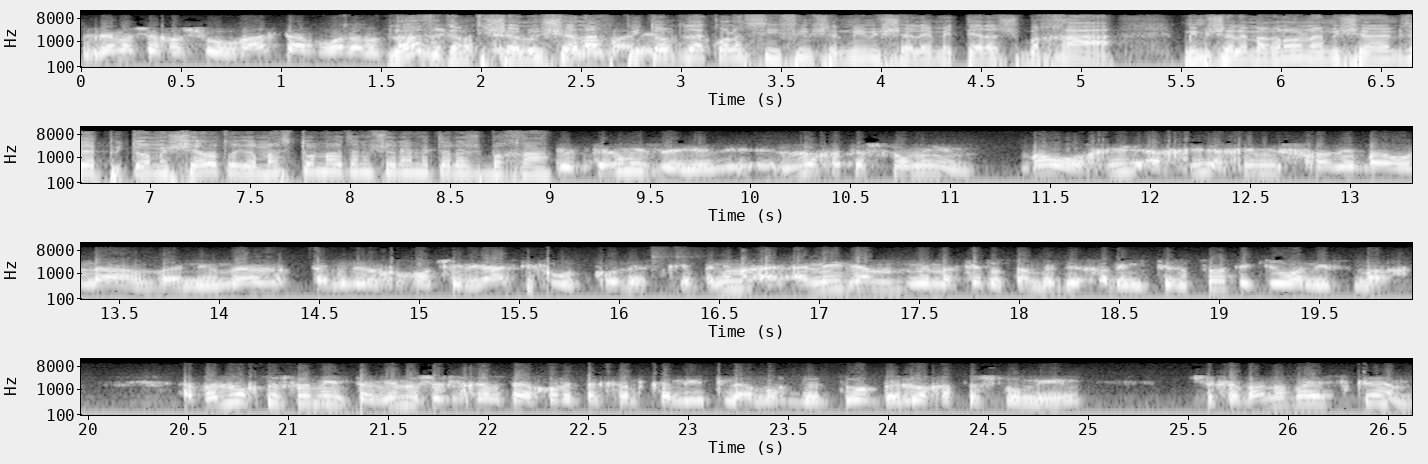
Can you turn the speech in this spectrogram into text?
זה מה שחשוב, אל תעברו על הנושא לא. וגם תשאלו שאלות, לא. פתאום, אתה יודע, כל הסעיפים של מי משלם היטל השבחה, מי משלם ארנונה, מי משלם זה, פתאום יש שאלות, רגע, מה זאת אומרת אני משלם היטל השבחה? יותר מזה, לוח התשלומים. בואו, הכי, הכי, הכי מסחרי בעולם, ואני אומר תמיד ללקוחות שלי, אל תקראו את כל ההסכם. אני, אני גם ממקד אותם בדרך כלל, אם תרצו תקראו אני אשמח. אבל לוח תשלומים, תבינו שיש לכם את היכולת הכלכלית לעמוד בלוח התשלומים שקבענו בהסכם.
